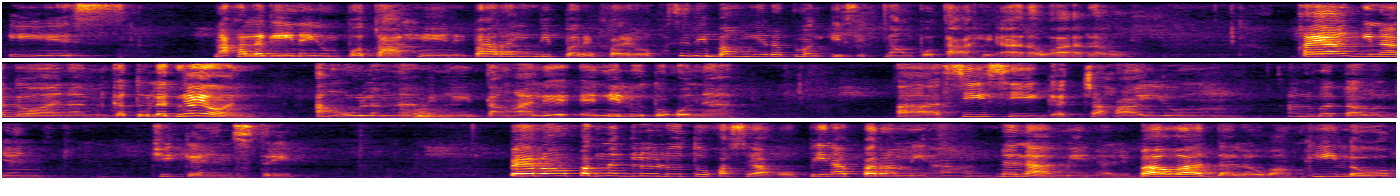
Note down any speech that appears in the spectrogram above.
is, nakalagay na yung putahe. Para hindi pare-pareho. Kasi di ba ang hirap mag-isip ng putahe araw-araw. Kaya ang ginagawa namin, katulad ngayon, ang ulam namin ngayong tanghali, eh niluto ko na ah, sisig at saka yung, ano ba tawag yan? Chicken strip. Pero pag nagluluto kasi ako, pinaparamihan na namin. Halimbawa, dalawang kilo.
